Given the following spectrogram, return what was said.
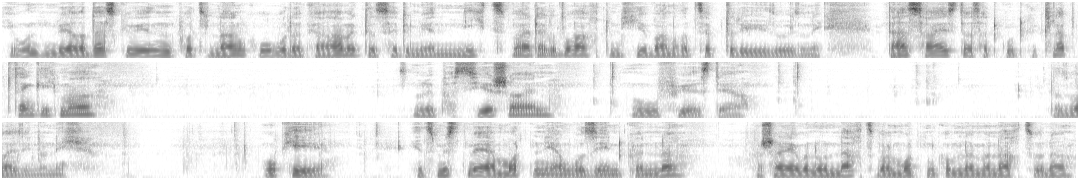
Hier unten wäre das gewesen, Porzellankrug oder Keramik. Das hätte mir nichts weitergebracht. Und hier waren Rezepte, die sowieso nicht. Das heißt, das hat gut geklappt, denke ich mal. Das ist nur der Passierschein. Wofür ist der? Das weiß ich noch nicht. Okay. Jetzt müssten wir ja Motten irgendwo sehen können, ne? Wahrscheinlich aber nur nachts, weil Motten kommen dann immer nachts, oder?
